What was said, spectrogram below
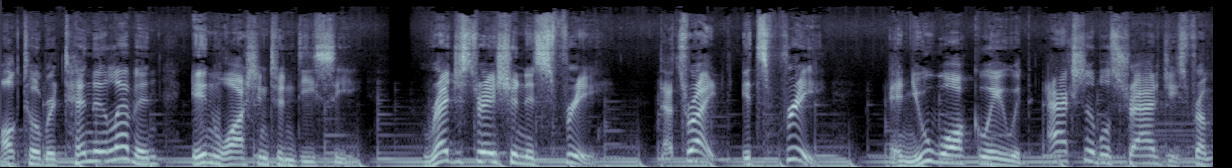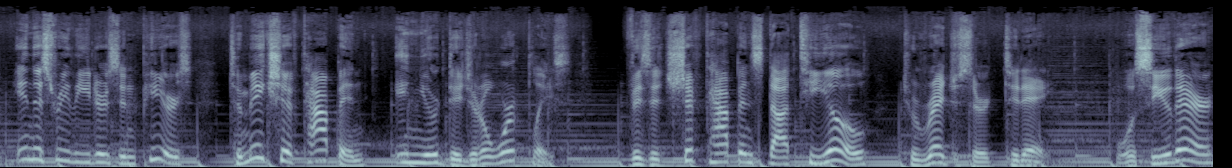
October 10 to 11 in Washington, D.C. Registration is free. That's right, it's free. And you walk away with actionable strategies from industry leaders and peers to make shift happen in your digital workplace. Visit shifthappens.to to register today. We'll see you there.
